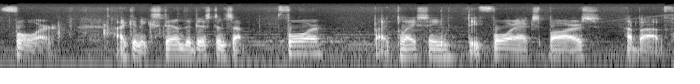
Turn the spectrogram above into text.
4. I can extend the distance up 4 by placing the 4x bars above.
